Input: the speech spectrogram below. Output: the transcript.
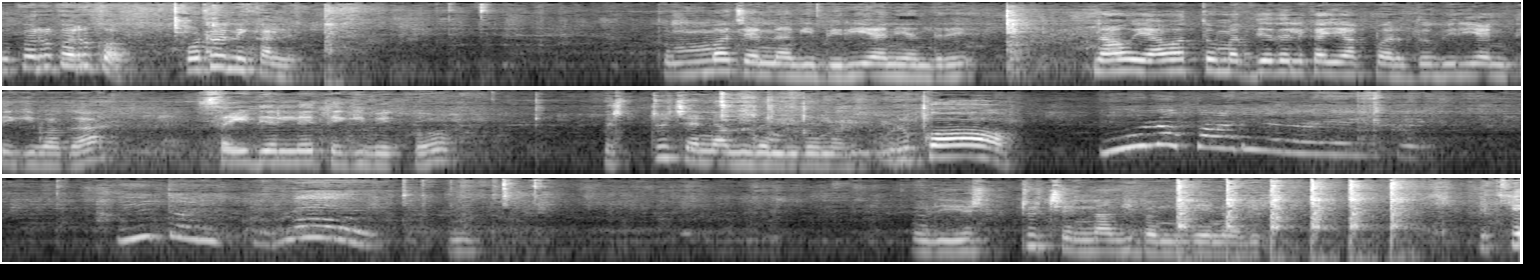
ರುಕೋ ರುಕೋ ರುಕೋ. ಫೋಟೋ ನಿಕಾಲೆ ತುಂಬ ಚೆನ್ನಾಗಿ ಬಿರಿಯಾನಿ ಅಂದರೆ. ನಾವು ಯಾವತ್ತೂ ಮಧ್ಯದಲ್ಲಿ ಕೈ ಹಾಕ್ಬಾರ್ದು ಬಿರಿಯಾನಿ ತೆಗಿವಾಗ. ಸೈಡಲ್ಲೇ ತೆಗಿಬೇಕು. ಎಷ್ಟು ಚೆನ್ನಾಗಿ ಬಂದಿದೆ ನೋಡಿ. ಹುರುಕೋ ಊರ ನೋಡಿ, ಎಷ್ಟು ಚೆನ್ನಾಗಿ ಬಂದಿದೆ ನೋಡಿ. ಇದಕ್ಕೆ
